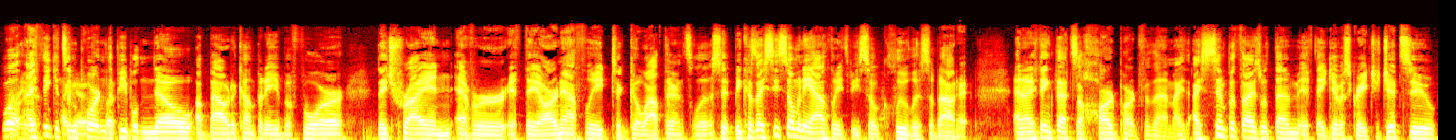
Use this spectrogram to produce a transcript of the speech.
Well, Yeah, I think it's I guess, important that people know about a company before they try and ever, if they are an athlete, to go out there and solicit. Because I see so many athletes be so clueless about it, and I think that's a hard part for them. I, I sympathize with them if they give us great jujitsu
